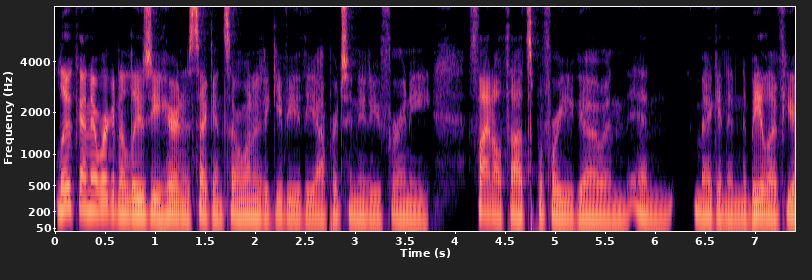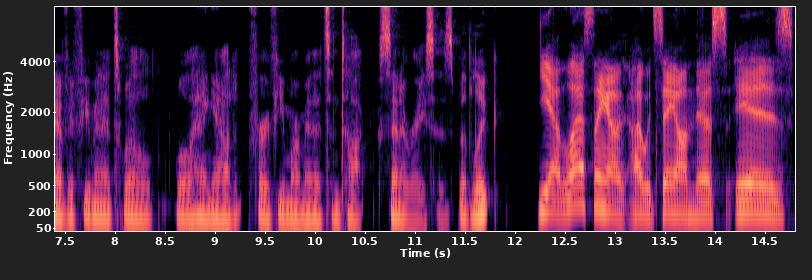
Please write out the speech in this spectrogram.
Luke i know we're going to lose you here in a second so i wanted to give you the opportunity for any final thoughts before you go. And and megan and nabila if you have a few minutes we'll we'll hang out for a few more minutes and talk senate races. But luke yeah, the last thing I, I would say on this is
